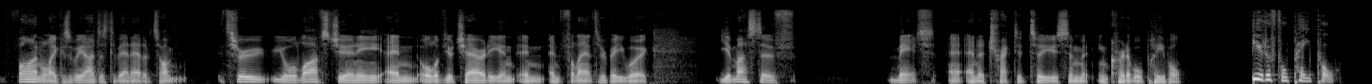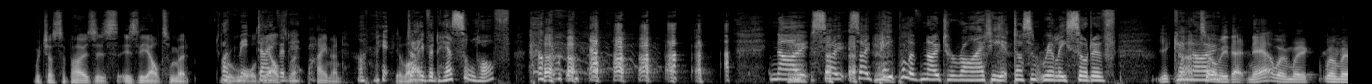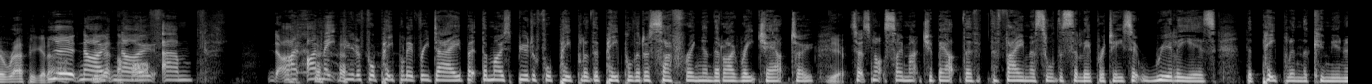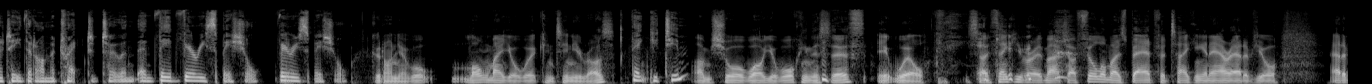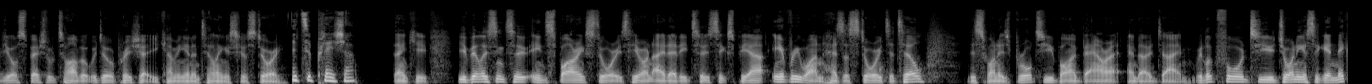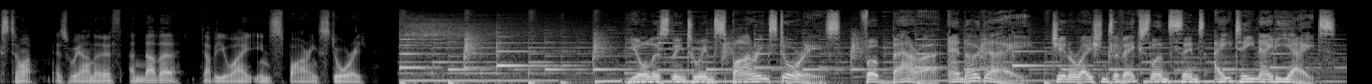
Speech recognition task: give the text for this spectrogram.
finally, because we are just about out of time, through your life's journey and all of your charity and, and, and philanthropy work, you must have met and attracted to you some incredible people. Beautiful people. Which I suppose is, is the ultimate I've reward, the ultimate payment. I've met David Hasselhoff. no, so so people of notoriety, it doesn't really sort of. You can't you know, tell me that now when we're when we're wrapping it up. Yeah, no, no. Um, I, I, meet beautiful people every day, but the most beautiful people are the people that are suffering and that I reach out to. Yeah. So it's not so much about the, the famous or the celebrities. It really is the people in the community that I'm attracted to, and, and they're very special, very yeah. special. Good on you. Well, long may your work continue, Ros. Thank you, Tim. I'm sure while you're walking this earth, it will. So thank, thank you very much. I feel almost bad for taking an hour out of your out of your special time, but we do appreciate you coming in and telling us your story. It's a pleasure. Thank you. You've been listening to Inspiring Stories here on 882 6PR. Everyone has a story to tell. This one is brought to you by Bowra and O'Dea. We look forward to you joining us again next time as we unearth another WA inspiring story. You're listening to Inspiring Stories for Bowra and O'Dea, Generations of excellence since 1888.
